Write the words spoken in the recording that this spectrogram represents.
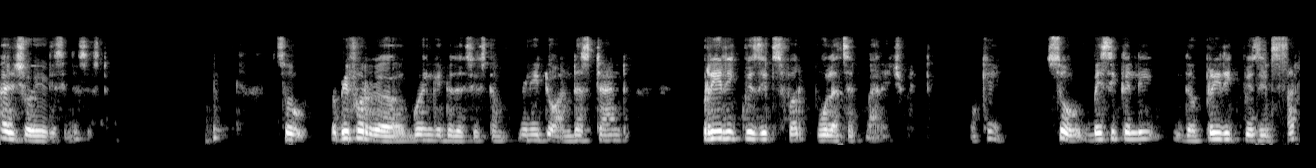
i'll show you this in the system. So before uh, going into the system we need to understand prerequisites for pool asset management okay so basically the prerequisites are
